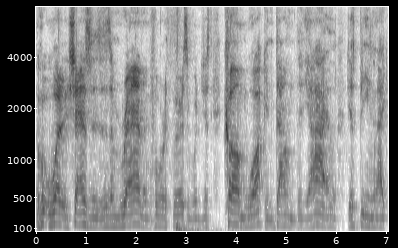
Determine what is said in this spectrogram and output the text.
What are the chances that some random fourth person would just come walking down the aisle, just being like,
